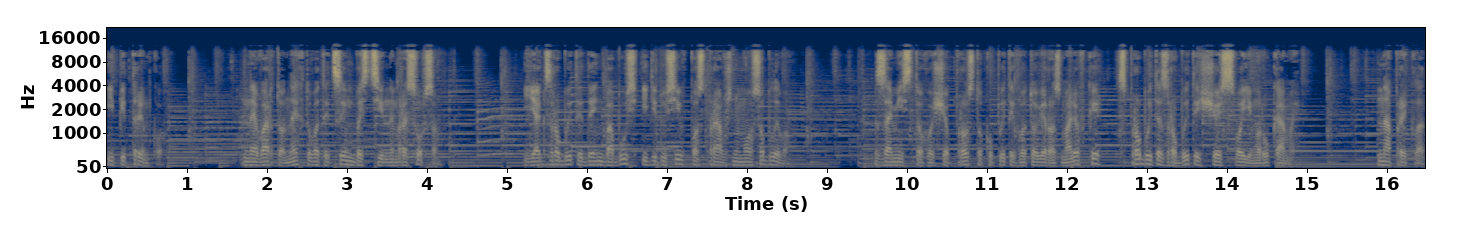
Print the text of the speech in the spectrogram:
і підтримку. не варто нехтувати цим безцінним ресурсом. Як зробити День бабусь і дідусів по-справжньому особливим? Замість того, щоб просто купити готові розмальовки, спробуйте зробити щось своїми руками. Наприклад,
